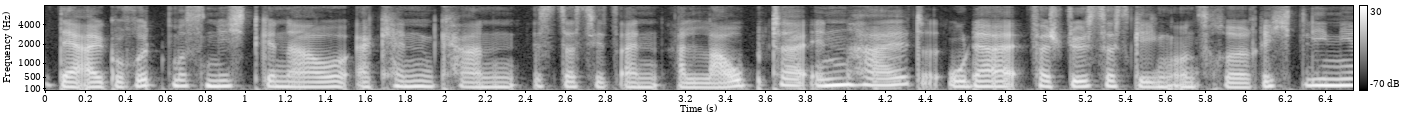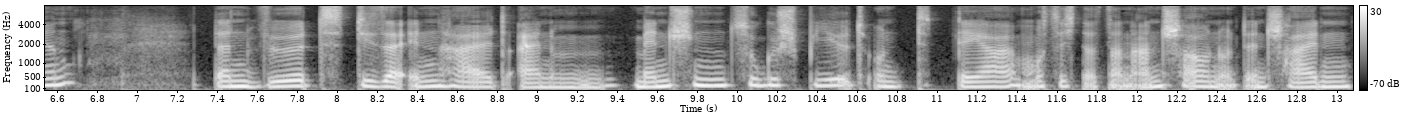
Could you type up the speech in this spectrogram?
der Algorithmus nicht genau erkennen kann, ist das jetzt ein erlaubter Inhalt oder verstößt das gegen unsere Richtlinien, dann wird dieser Inhalt einem Menschen zugespielt und der muss sich das dann anschauen und entscheiden,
